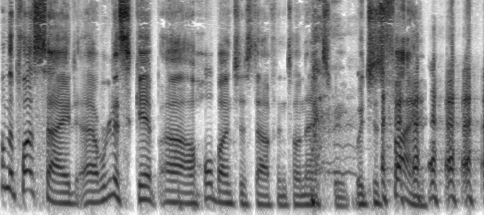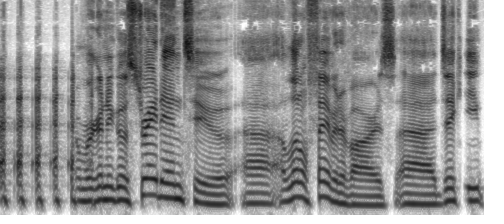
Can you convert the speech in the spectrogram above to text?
On the plus side, uh, we're going to skip uh, a whole bunch of stuff until next week, which is fine. and we're going to go straight into uh, a little favorite of ours. Uh, Dickie,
